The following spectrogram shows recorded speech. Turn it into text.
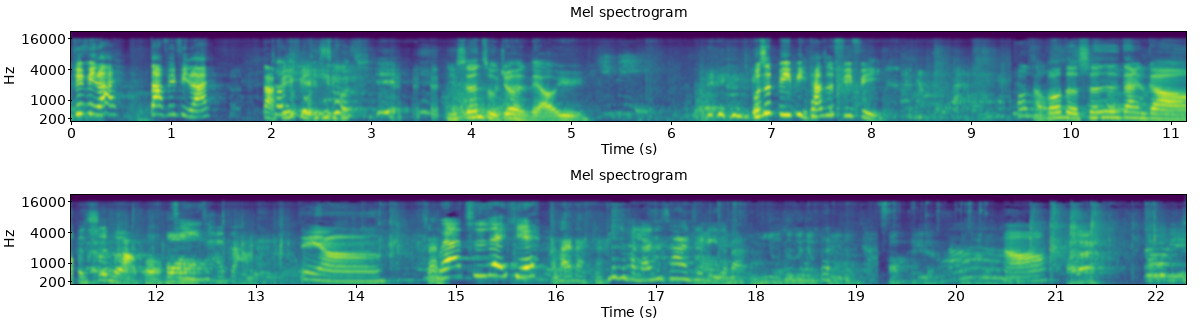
菲菲来，大菲菲来，大菲菲。女 生组就很疗愈，不是比比，她是菲菲。阿婆的生日蛋糕很适合阿婆。记忆财宝，对呀、我要吃这些。来来来，这个本来是插在这里的吧？我们用这个就可以了。好，可以了。好。好来，Happy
